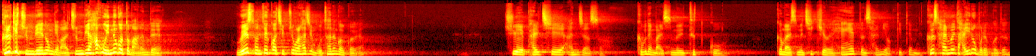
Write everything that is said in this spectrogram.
그렇게 준비해 놓은 게 많아. 준비하고 있는 것도 많은데 왜 선택과 집중을 하지 못하는 걸 거예요? 주의 발치에 앉아서 그분의 말씀을 듣고 그 말씀을 지켜 행했던 삶이 없기 때문에 그 삶을 다 잃어버렸거든.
